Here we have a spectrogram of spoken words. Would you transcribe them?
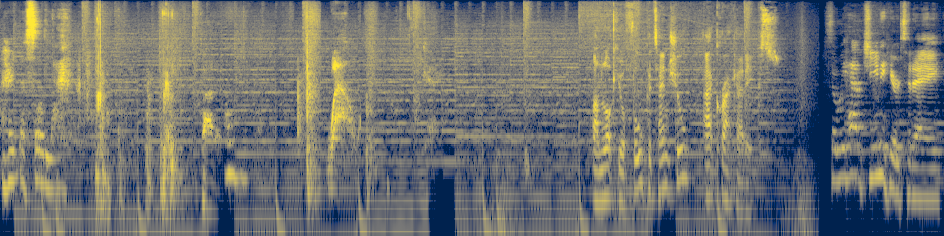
I heard that so loud. Unlock your full potential at Crack Addicts. So we have Gina here today.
